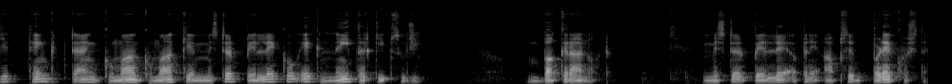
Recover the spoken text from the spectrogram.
ये थिंक टैंक घुमा घुमा के मिस्टर पेले को एक नई तरकीब सूझी। बकरा नोट। मिस्टर पेल्ले अपने आप से बड़े खुश थे।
